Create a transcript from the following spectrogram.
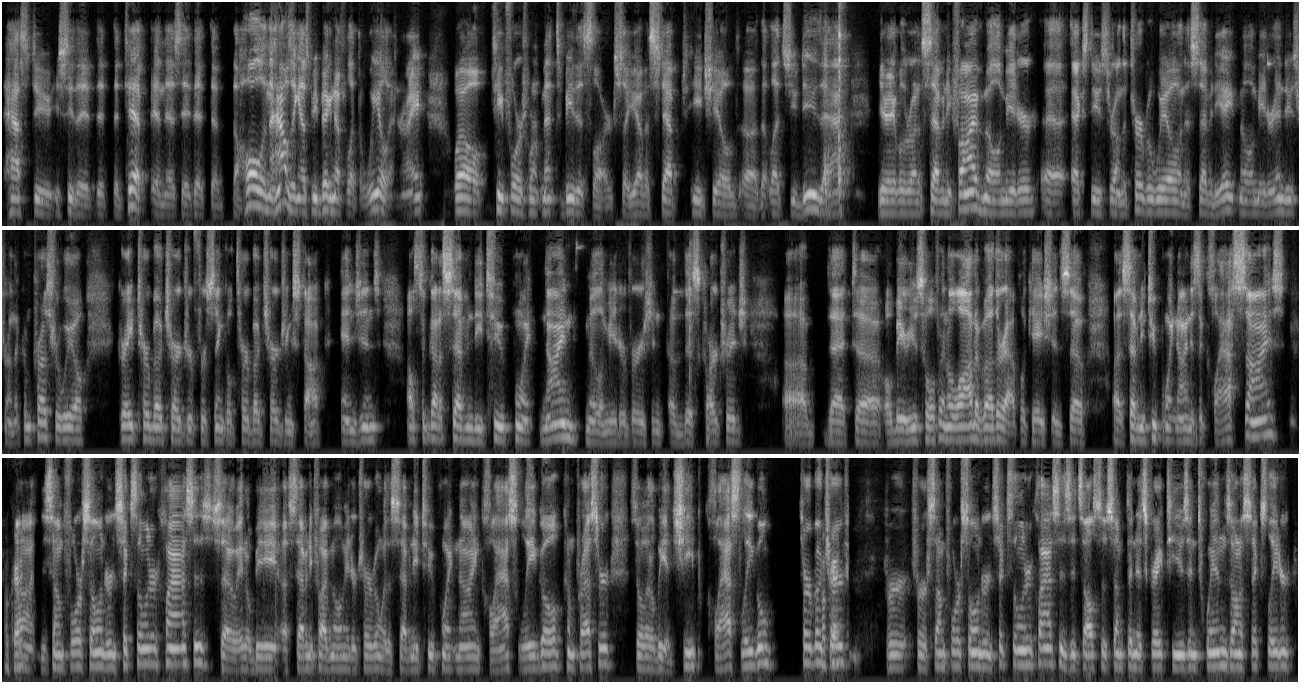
has to you see the the, the tip in this the, the the hole in the housing has to be big enough to let the wheel in, right? Well, T4s weren't meant to be this large, so you have a stepped heat shield uh, that lets you do that. You're able to run a 75 millimeter uh, exducer on the turbo wheel and a 78 millimeter inducer on the compressor wheel. Great turbocharger for single turbocharging stock engines. Also got a 72.9 millimeter version of this cartridge uh, that uh, will be useful in a lot of other applications. So uh, 72.9 is a class size Okay. uh, some four cylinder and six cylinder classes. So it'll be a 75 millimeter turbine with a 72.9 class legal compressor. So it'll be a cheap class legal turbocharger. For, for some four cylinder and six cylinder classes, it's also something that's great to use in twins on a six liter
